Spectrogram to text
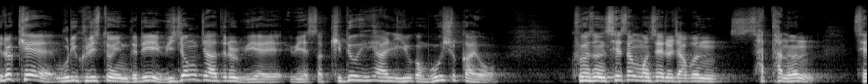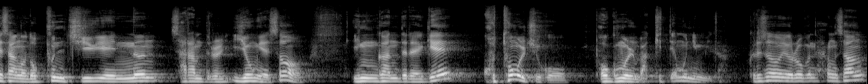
이렇게 우리 그리스도인들이 위정자들을 위해, 위해서 기도해야 할 이유가 무엇일까요? 그것은 세상 권세를 잡은 사탄은 세상의 높은 지위에 있는 사람들을 이용해서 인간들에게 고통을 주고 복음을 막기 때문입니다. 그래서 여러분 항상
